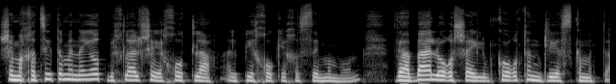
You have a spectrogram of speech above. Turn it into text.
שמחצית המניות בכלל שייכות לה על פי חוק יחסי ממון, והבעל לא רשאי למכור אותן בלי הסכמתה.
